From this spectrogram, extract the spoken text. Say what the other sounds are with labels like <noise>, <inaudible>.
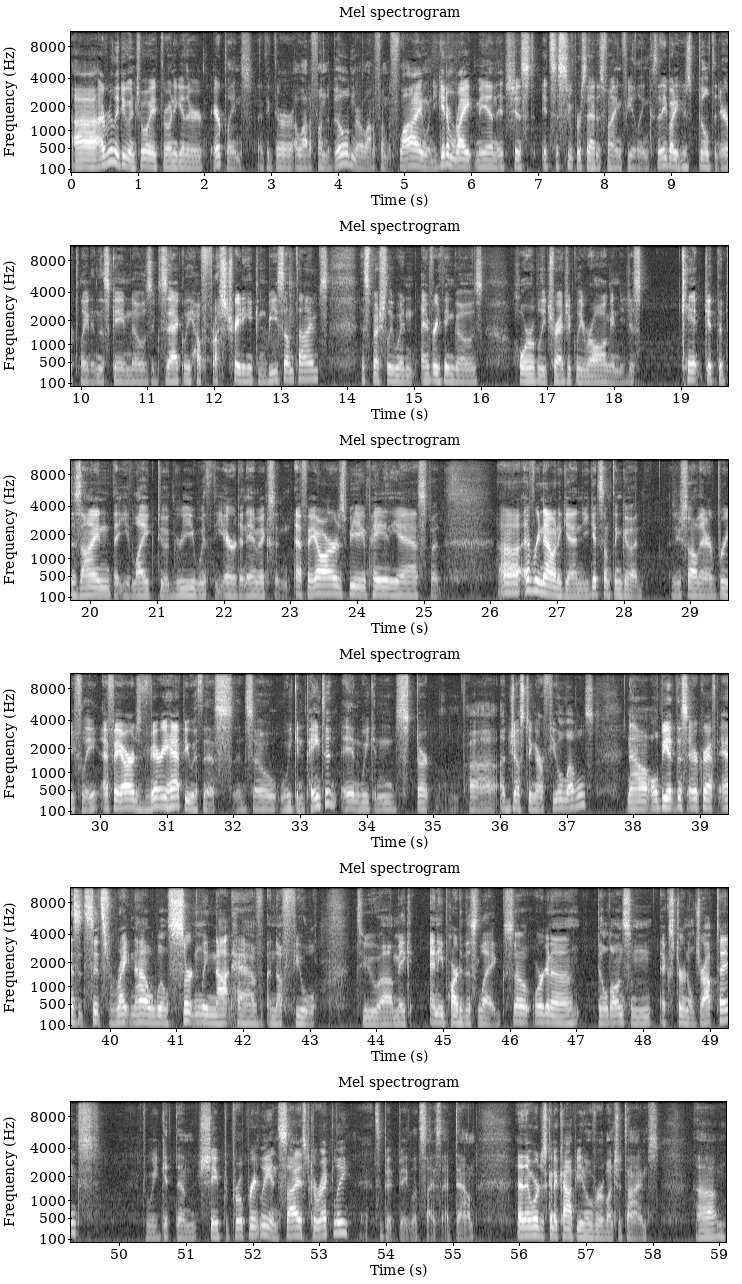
uh, I really do enjoy throwing together airplanes. I think they're a lot of fun to build and they're a lot of fun to fly. And when you get them right, man, it's just it's a super satisfying feeling. Because anybody who's built an airplane in this game knows exactly how <laughs> frustrating it can be sometimes, especially when everything goes horribly, tragically wrong, and you just can't get the design that you like to agree with the aerodynamics and FARs being a pain in the ass. But uh, every now and again, you get something good as you saw there briefly. FAR is very happy with this, and so we can paint it and we can start uh, adjusting our fuel levels. Now, albeit this aircraft as it sits right now will certainly not have enough fuel to uh, make any part of this leg. So we're going to build on some external drop tanks. After we get them shaped appropriately and sized correctly, it's a bit big, let's size that down. And then we're just going to copy it over a bunch of times. Um,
